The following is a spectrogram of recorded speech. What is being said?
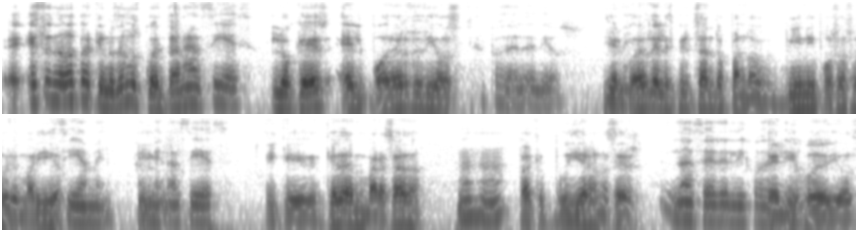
E, esto es nada más para que nos demos cuenta. Así es. Lo que es el poder de Dios. El poder de Dios. Y el poder del Espíritu Santo cuando vino y posó sobre María. Sí, amén. Amén, así es. Y que queda embarazada para que pudieran nacer nacer el Hijo de el Dios. El Hijo de Dios,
